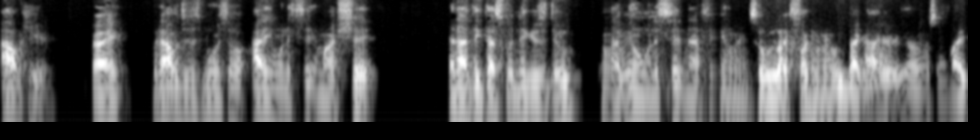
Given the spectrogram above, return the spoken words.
out here, right? But I was just more so I didn't want to sit in my shit. And I think that's what niggas do. Like we don't want to sit in that feeling. So we like, fuck it, man. We back out here. You know what I'm saying? Like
